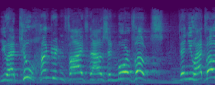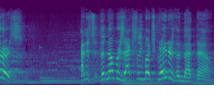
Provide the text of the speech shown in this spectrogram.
you had 205,000 more votes than you had voters. And it's, the number's actually much greater than that now.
